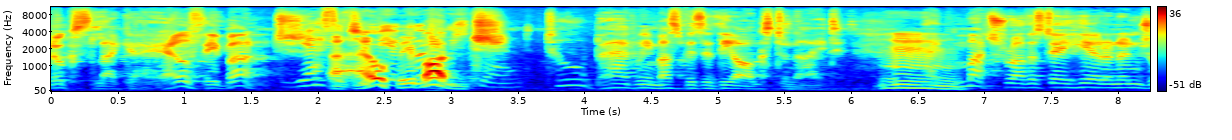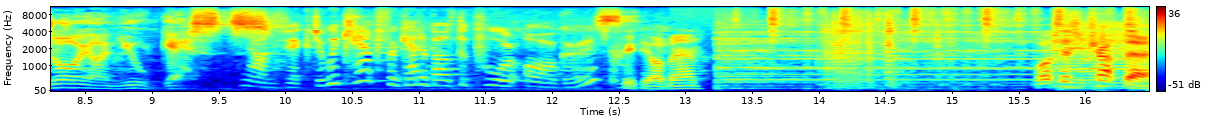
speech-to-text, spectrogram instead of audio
Looks like a healthy bunch. Yes, A it should healthy be a good bunch. weekend. Too bad we must visit the Oggs tonight. Hmm. I'd much rather stay here and enjoy our new guests. Now, Victor, we can't forget about the poor Augers. Creepy old man. What? There's a trap there.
